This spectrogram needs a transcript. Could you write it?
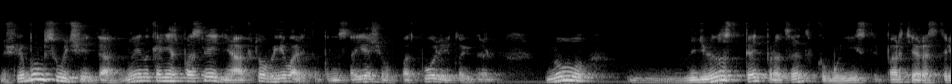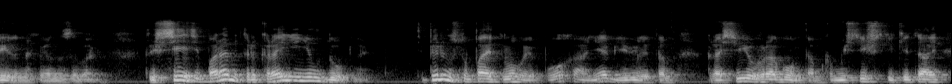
Значит, в любом случае, да. Ну и, наконец, последнее. А кто воевали-то по-настоящему в подполье и так далее? Ну, на 95% коммунисты. Партия расстрелянных ее называли. То есть, все эти параметры крайне неудобны. Теперь наступает новая эпоха, они объявили там Россию врагом, там коммунистический Китай.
